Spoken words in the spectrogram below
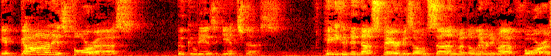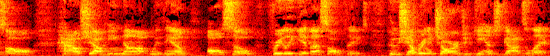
If God is for us, who can be against us? He who did not spare his own son, but delivered him up for us all, how shall he not with him also freely give us all things? Who shall bring a charge against God's elect?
